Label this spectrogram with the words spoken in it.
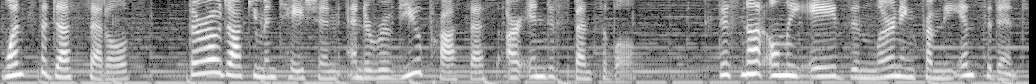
Once the dust settles, thorough documentation and a review process are indispensable. This not only aids in learning from the incident,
